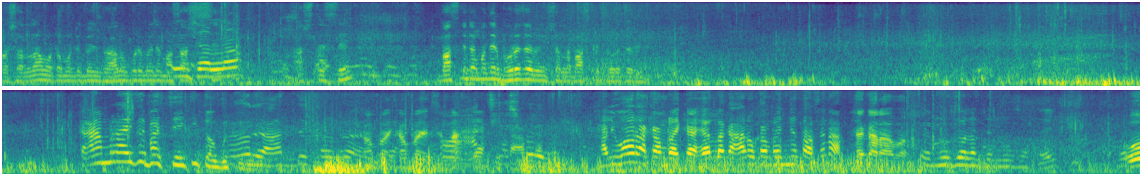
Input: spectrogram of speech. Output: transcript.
মাশাআল্লাহ মোটামুটি বেশ ভালো পরিমাণে মাছ আসছে। আসতেছে। বাস্কেট আমাদের ভরে যাবে ইনশাল্লাহ বাস্কেট ভরে যাবে। কামড়াই যে বাচ্চা কি তো একছেন না। খালি ওরা কামড়াই কা হেল লাগা আরও কামড়াই নিতে আছে না? হ্যাঁ কারা আবার? মুজো লাগবে মুজো ও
